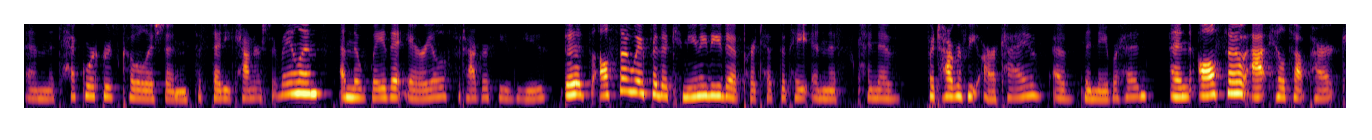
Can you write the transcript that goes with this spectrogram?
and the Tech Workers Coalition to study counter surveillance and the way that aerial photography is used. But it's also a way for the community to participate in this kind of photography archive of the neighborhood. And also at Hilltop Park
